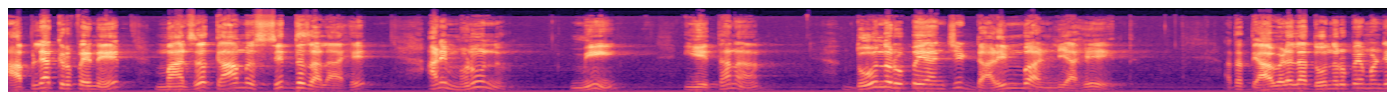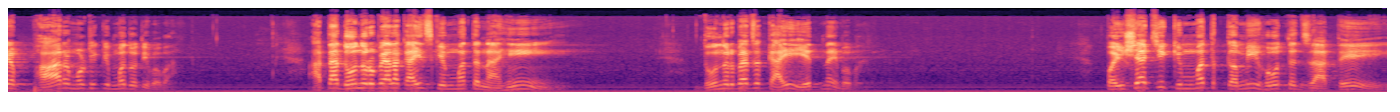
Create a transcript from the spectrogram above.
आपल्या कृपेने माझं काम सिद्ध झालं आहे. आणि म्हणून मी येताना दोन रुपयांची डाळिंब आणली आहेत. आता त्यावेळेला दोन रुपये म्हणजे फार मोठी किंमत होती बाबा. आता दोन रुपयाला काहीच किंमत नाही. दोन रुपयाचं काही येत नाही बाबा. पैशाची किंमत कमी होत जाते.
